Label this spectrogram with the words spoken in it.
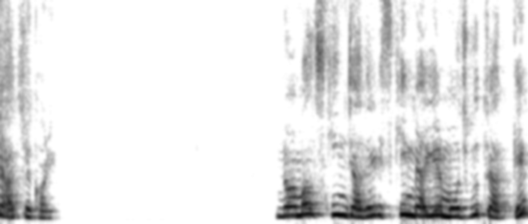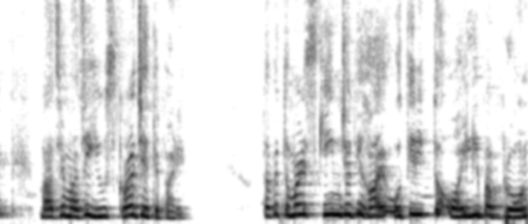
সাহায্য করে। নর্মাল স্কিন যাদের স্কিন ব্যারিয়ার মজবুত রাখতে মাঝে মাঝে ইউজ করা যেতে পারে। তবে তোমার স্কিন যদি হয় অতিরিক্ত অয়েলি বা ব্রোন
